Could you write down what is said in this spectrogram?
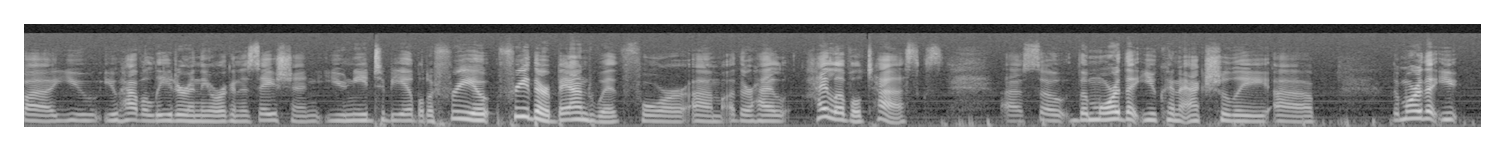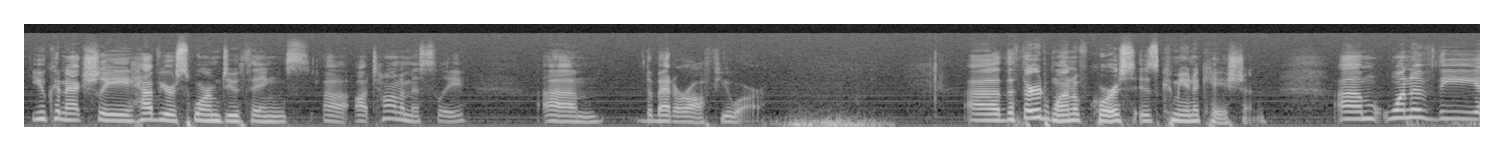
uh, you, you have a leader in the organization, you need to be able to free, free their bandwidth for um, other high, high level tasks. Uh, so the more that you can actually, uh, the more that you, you can actually have your swarm do things uh, autonomously, um, the better off you are. Uh, the third one, of course, is communication. Um, one of the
